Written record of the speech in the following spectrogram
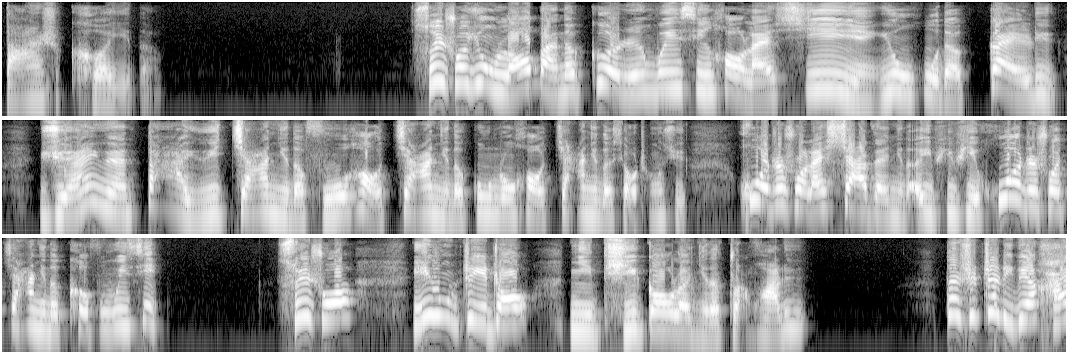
答案是可以的。所以说，用老板的个人微信号来吸引用户的概率。远远大于加你的服务号、加你的公众号、加你的小程序，或者说来下载你的 APP，或者说加你的客服微信。所以说，用这招你提高了你的转化率。但是这里边还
